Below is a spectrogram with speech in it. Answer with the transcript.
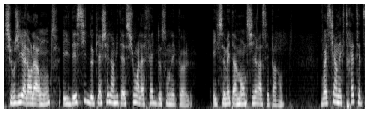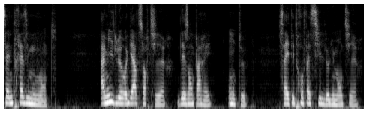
Surgit alors la honte, et il décide de cacher l'invitation à la fête de son école. Et il se met à mentir à ses parents. Voici un extrait de cette scène très émouvante. Hamid le regarde sortir, désemparé, honteux. Ça a été trop facile de lui mentir.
